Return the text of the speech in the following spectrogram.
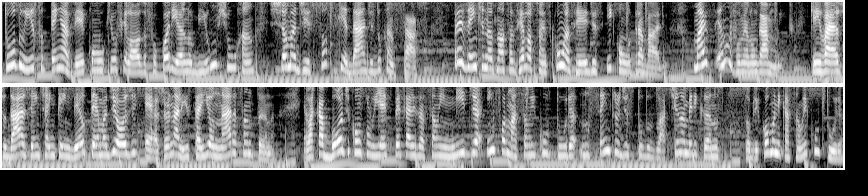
Tudo isso tem a ver com o que o filósofo coreano Byung-Chul Han chama de sociedade do cansaço, presente nas nossas relações com as redes e com o trabalho. Mas eu não vou me alongar muito. Quem vai ajudar a gente a entender o tema de hoje é a jornalista Ionara Santana. Ela acabou de concluir a especialização em mídia, informação e cultura no Centro de Estudos Latino-Americanos sobre Comunicação e Cultura,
